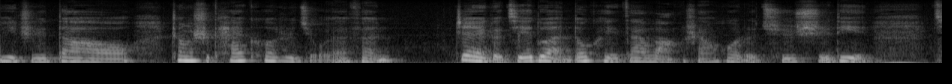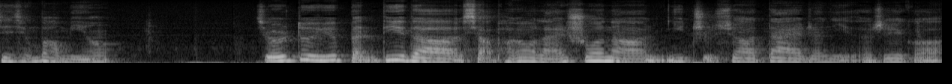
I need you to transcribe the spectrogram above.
一直到正式开课是九月份，这个阶段都可以在网上或者去实地进行报名。就是对于本地的小朋友来说呢，你只需要带着你的这个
